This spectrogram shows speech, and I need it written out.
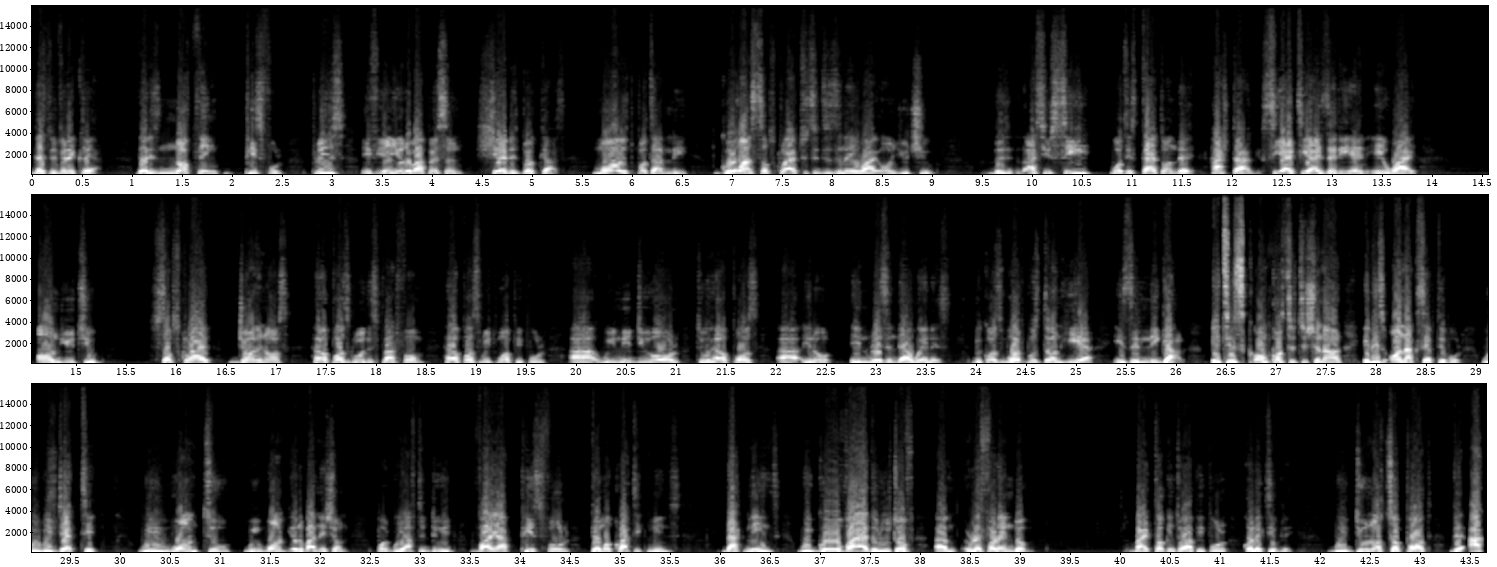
Let's be very clear. There is nothing peaceful. Please, if you're a Yoruba person, share this broadcast. More importantly, go and subscribe to Citizen AY on YouTube. The, as you see, what is typed on there? Hashtag C-I-T-I-Z-E-N-A-Y on YouTube. Subscribe, join us, help us grow this platform, help us reach more people. Uh, we need you all to help us, uh, you know, in raising the awareness. Because what was done here is illegal. It is unconstitutional. It is unacceptable. We reject it. We want to, we want Yoruba Nation, but we have to do it via peaceful, democratic means. That means we go via the route of um, referendum by talking to our people collectively. We do not support the act.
